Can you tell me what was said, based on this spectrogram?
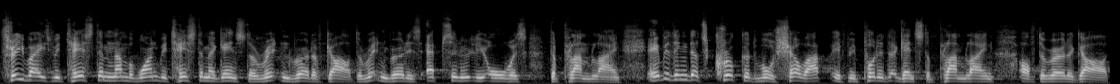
three ways we test them. Number one, we test them against the written word of God. The written word is absolutely always the plumb line. Everything that's crooked will show up if we put it against the plumb line of the word of God.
